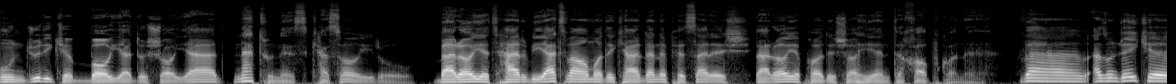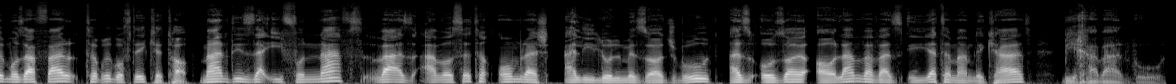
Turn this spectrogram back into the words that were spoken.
اونجوری که باید و شاید نتونست کسایی رو برای تربیت و آماده کردن پسرش برای پادشاهی انتخاب کنه. و از اونجایی که مزفر طبق گفته کتاب مردی ضعیف و نفس و از عواست عمرش علیل المزاج بود از اوضاع عالم و وضعیت مملکت بیخبر بود.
